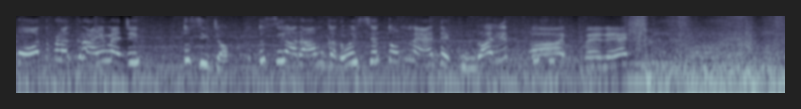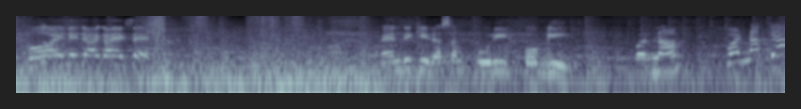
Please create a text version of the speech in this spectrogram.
बहुत बड़ा क्राइम है जी। तुसी जाओ तुसी आराम करो इससे तो मैं देखूँगा ये एक मिनट कोई नहीं जाएगा ऐसे मेहंदी की रस्म पूरी होगी वरना वरना क्या?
